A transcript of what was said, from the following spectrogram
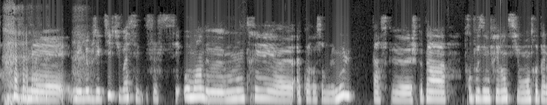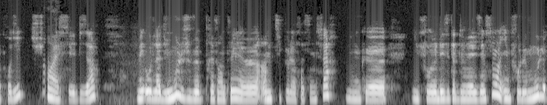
mais mais l'objectif, tu vois, c'est au moins de montrer euh, à quoi ressemble le moule, parce que je peux pas proposer une prévente si on montre pas le produit. Ouais. C'est bizarre. Mais au-delà du moule, je veux présenter un petit peu la façon de faire. Donc il faut les étapes de réalisation, il me faut le moule,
